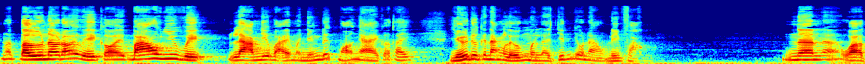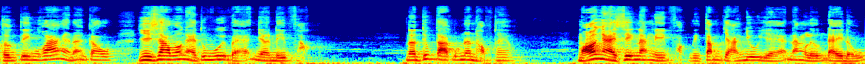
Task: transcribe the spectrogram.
Nó từ nơi đó vị coi bao nhiêu việc làm như vậy mà những đức mỗi ngày có thể giữ được cái năng lượng mình là chính chỗ nào, niệm phật. Nên hòa thượng tiên hóa ngày nói câu, vì sao mỗi ngày tôi vui vẻ nhờ niệm phật? Nên chúng ta cũng nên học theo. Mỗi ngày siêng năng niệm phật thì tâm trạng vui vẻ, năng lượng đầy đủ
